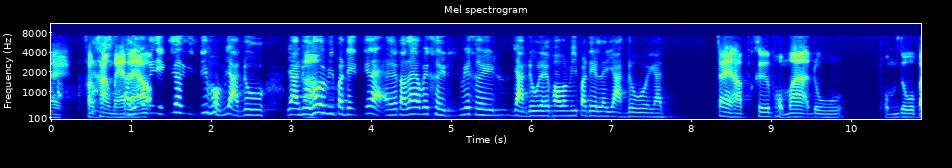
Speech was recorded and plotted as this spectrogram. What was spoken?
เออค่อนข้างแมสอันนี้แล้วก็เป็นอีกเรื่องหนึงที่ผมอยากดู อยากดูอ่าเพราะมันมีประเด็นนี่แหละ เออ ตอนแรกไม่เคยไม่เคยอยากดูเลย พอมันมีประเด็นเลยอยากดูเหมือนกัน ใช่ครับ คือผมอะดู ผมดูไป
